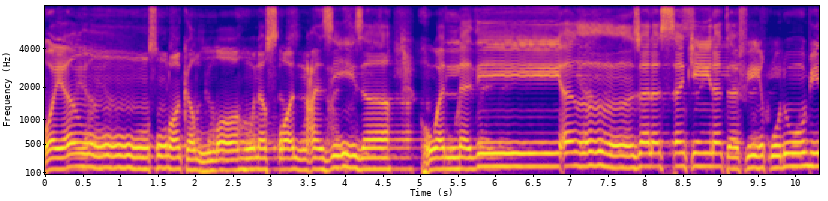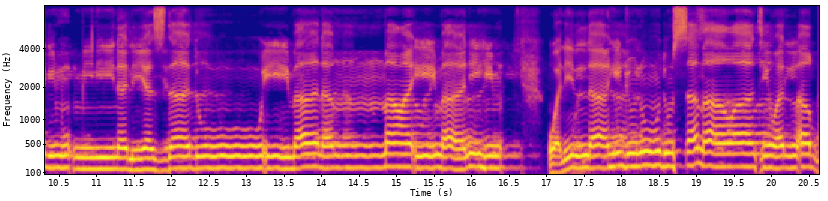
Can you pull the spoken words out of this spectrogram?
وينصرك الله نصرا عزيزا. هو الذي أنزل السكينة في قلوب المؤمنين ليزدادوا إيمانا مع إيمانهم. ولله جنود السماوات والأرض.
